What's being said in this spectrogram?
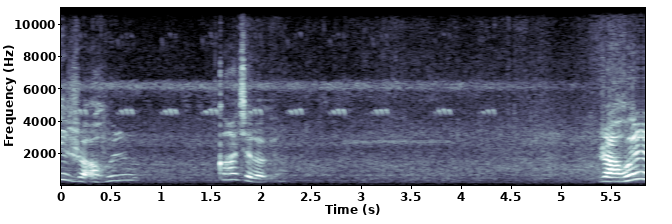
ये राहुल कहाँ चला गया? राहुल?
